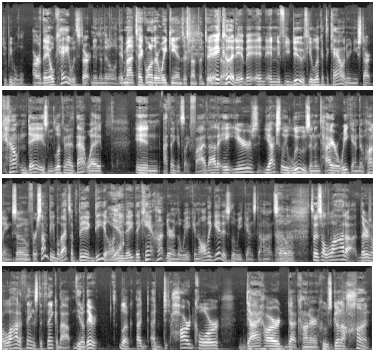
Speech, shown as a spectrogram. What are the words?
do people are they okay with starting in the middle of the It week? might take one of their weekends or something too. It so. could, it, and and if you do, if you look at the calendar and you start counting days and you're looking at it that way, in I think it's like five out of eight years, you actually lose an entire weekend of hunting. So for some people, that's a big deal. I mean, they, they can't hunt during the week, and all they get is the weekends to hunt. So Uh-huh. so there's a lot of there's a lot of things to think about. You know, there look a, a d- hardcore, diehard duck hunter who's gonna hunt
